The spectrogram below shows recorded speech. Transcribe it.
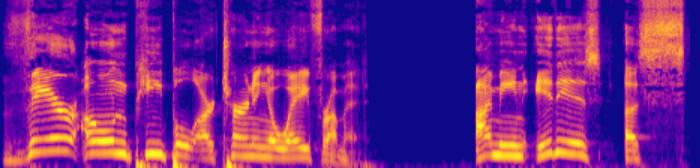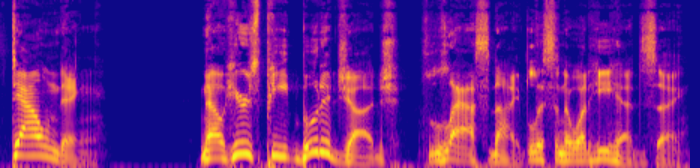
Their own people are turning away from it. I mean, it is astounding. Now here's Pete Buttigieg last night. Listen to what he had to say.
